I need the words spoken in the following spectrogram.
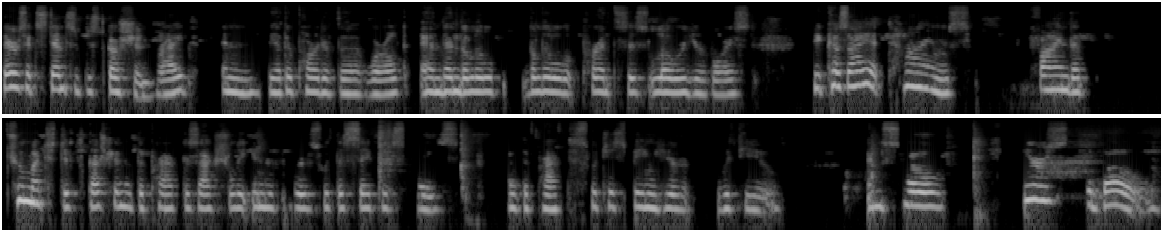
there's extensive discussion, right? In the other part of the world, and then the little the little parenthesis, lower your voice, because I at times find that too much discussion of the practice actually interferes with the sacred space of the practice, which is being here with you. And so here's the bow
